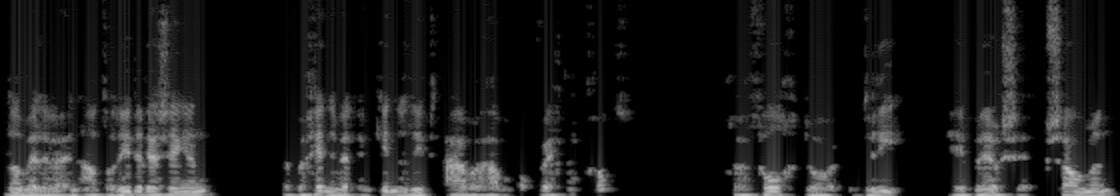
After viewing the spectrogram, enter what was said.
Dan willen we een aantal liederen zingen. We beginnen met een kinderlied Abraham op weg naar God, gevolgd door drie Hebreeuwse psalmen.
